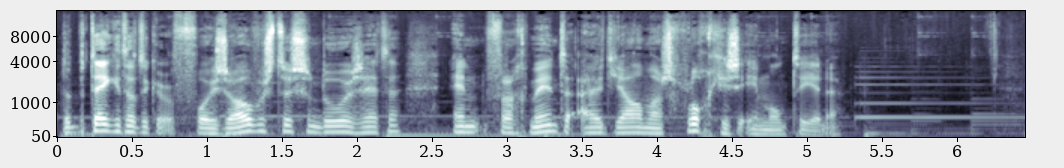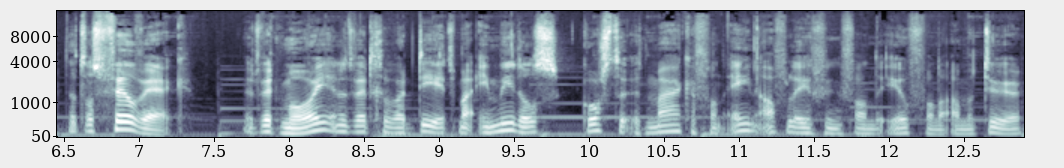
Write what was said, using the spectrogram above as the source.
Dat betekent dat ik er voice-overs tussendoor zette en fragmenten uit Jalmars vlogjes inmonteerde. Dat was veel werk. Het werd mooi en het werd gewaardeerd, maar inmiddels kostte het maken van één aflevering van de Eeuw van de Amateur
